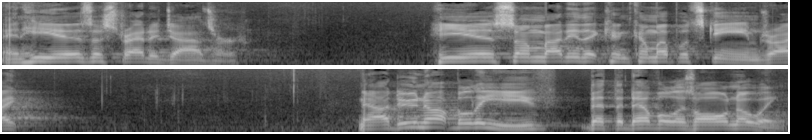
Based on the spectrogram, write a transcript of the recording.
And he is a strategizer. He is somebody that can come up with schemes, right? Now, I do not believe that the devil is all knowing.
